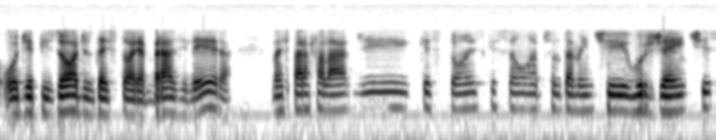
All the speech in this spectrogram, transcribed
ou de episódios da história brasileira, mas para falar de questões que são absolutamente urgentes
